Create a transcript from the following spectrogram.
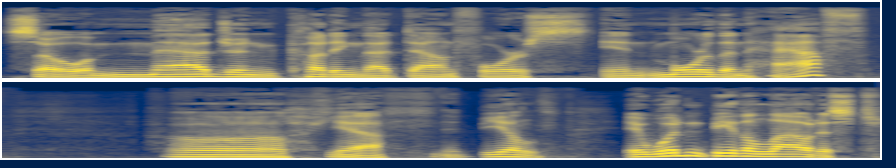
So imagine cutting that downforce in more than half. Oh, yeah, it'd be a, it wouldn't be the loudest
